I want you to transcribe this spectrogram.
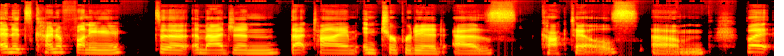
and it's kind of funny to imagine that time interpreted as cocktails. Um but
